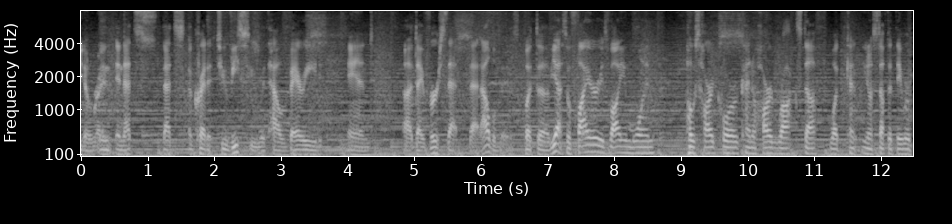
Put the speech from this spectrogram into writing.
you know, Right. and, and that's that's a credit to Vheissu with how varied and uh, diverse that that album is. But uh, yeah, so Fire is volume one, post-hardcore kind of hard rock stuff. What kind, you know, stuff that they were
